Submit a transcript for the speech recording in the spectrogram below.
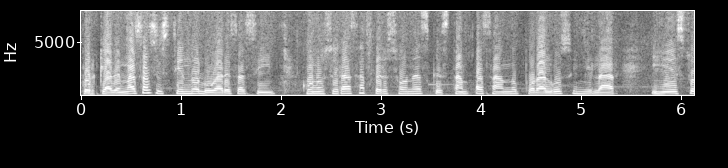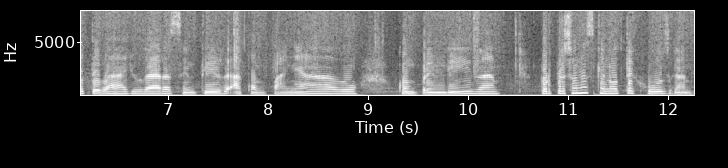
porque además asistiendo a lugares así, conocerás a personas que están pasando por algo similar y esto te va a ayudar a sentir acompañado, comprendida, por personas que no te juzgan,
